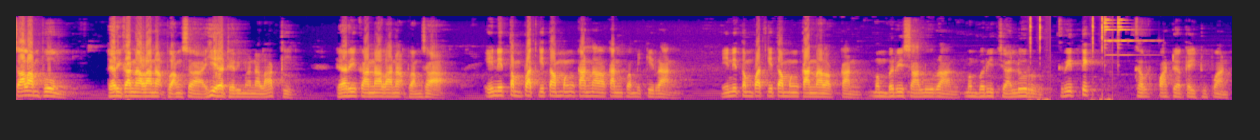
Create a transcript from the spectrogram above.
Salam Bung dari kanal anak bangsa. Iya dari mana lagi? Dari kanal anak bangsa. Ini tempat kita mengkanalkan pemikiran. Ini tempat kita mengkanalkan, memberi saluran, memberi jalur kritik kepada kehidupan.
